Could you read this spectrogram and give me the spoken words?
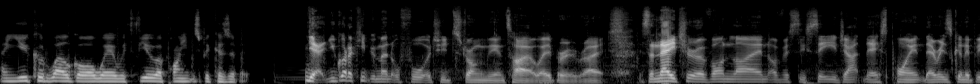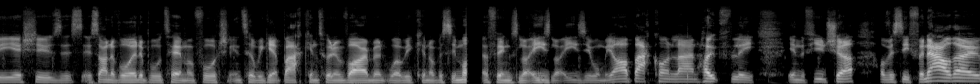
and you could well go away with fewer points because of it. Yeah, you've got to keep your mental fortitude strong the entire way through, right? It's the nature of online, obviously, Siege at this point. There is going to be issues. It's, it's unavoidable, Tim, unfortunately, until we get back into an environment where we can obviously things a lot mm. easier, lot easier when we are back on land. Hopefully, in the future. Obviously, for now though,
